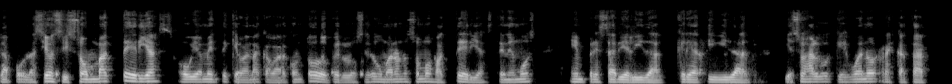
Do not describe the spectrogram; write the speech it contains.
la población, si son bacterias, obviamente que van a acabar con todo, pero los seres humanos no somos bacterias, tenemos empresarialidad, creatividad, y eso es algo que es bueno rescatar.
